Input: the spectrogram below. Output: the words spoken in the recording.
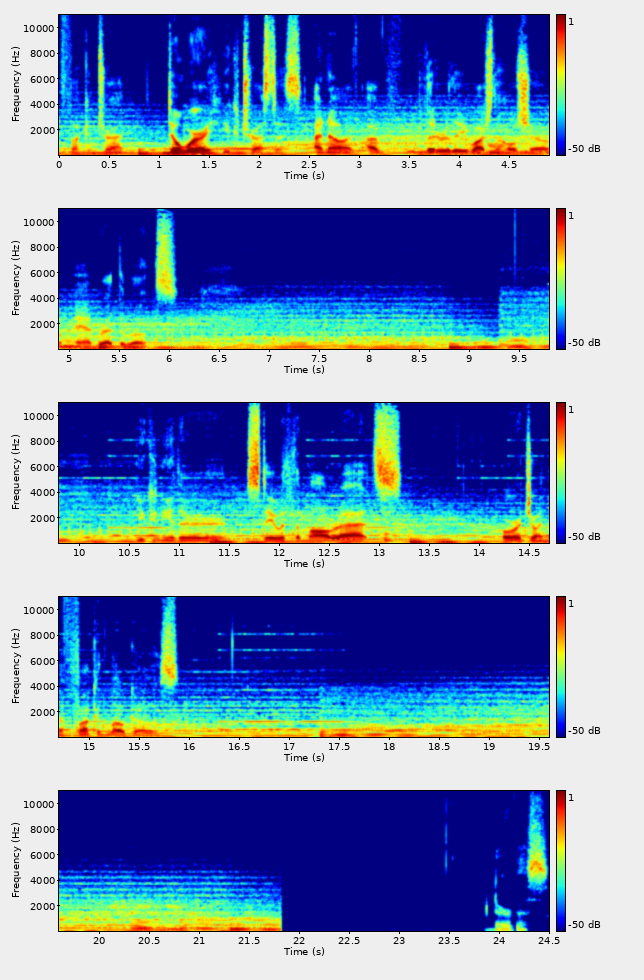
the fucking track. Don't worry, you can trust us. I know, I've, I've literally watched the whole show and read the books. You can either stay with the mall rats or join the fucking locos. Nervous.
